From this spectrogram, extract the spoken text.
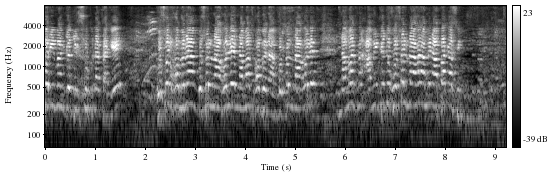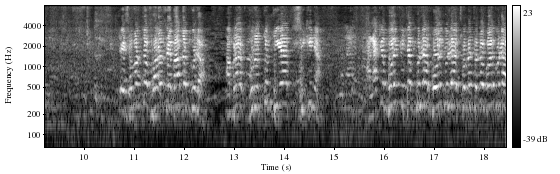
পরিমাণ যদি শুকনা থাকে গোসল হবে না গোসল না হলে নামাজ হবে না। গোসল না হলে নামাজ আমি যদি গোসল না হয় আমি নাপাক আছি। এই সমস্ত ফরজ এবাদতগুলা আমরা গুরুত্ব দিয়ে শিখি না। হালাকে বই কিতাবগুলা বইগুলা ছোট ছোট বইগুলা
